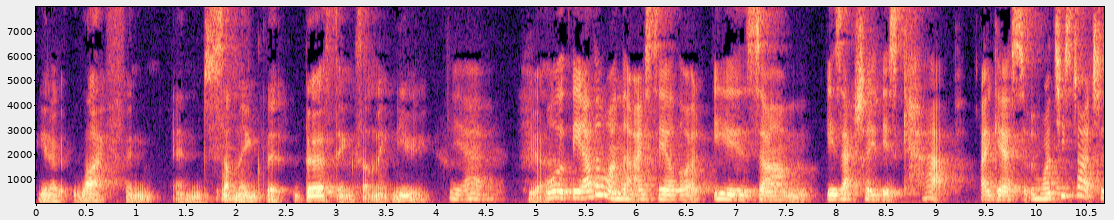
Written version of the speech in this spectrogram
you know, life and, and something that birthing something new. Yeah. Yeah. Well, the other one that I see a lot is um, is actually this cap. I guess once you start to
